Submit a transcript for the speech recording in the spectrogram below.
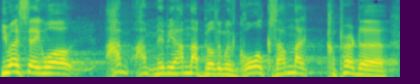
You might be saying, well, I'm, I'm, maybe I'm not building with gold because I'm not compared to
